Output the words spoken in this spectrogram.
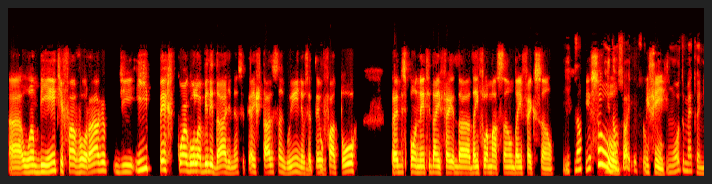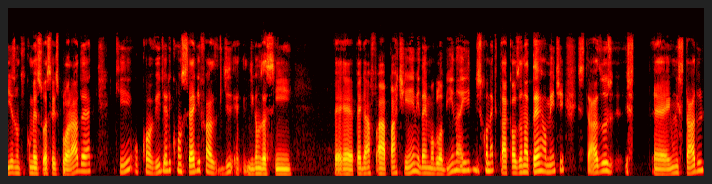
a, o ambiente favorável de hipercoagulabilidade, né? Você tem a estase sanguínea, você tem o fator predisponente da, da, da inflamação, da infecção. E não, isso, e não só isso. Enfim. Um outro mecanismo que começou a ser explorado é que o COVID ele consegue fazer, digamos assim, pegar a parte M da hemoglobina e desconectar, causando até realmente estados, é, um estado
